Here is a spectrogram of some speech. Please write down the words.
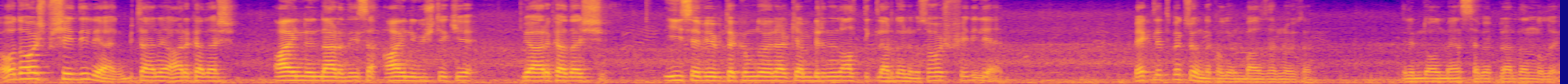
O da hoş bir şey değil yani. Bir tane arkadaş aynı neredeyse aynı güçteki bir arkadaş iyi seviye bir takımda oynarken birinin alt liglerde oynaması hoş bir şey değil yani. Bekletmek zorunda kalıyorum bazılarını o yüzden. Elimde olmayan sebeplerden dolayı.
